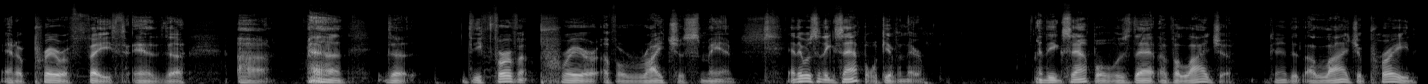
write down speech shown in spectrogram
and a prayer of faith and uh, uh, the the fervent prayer of a righteous man. And there was an example given there. And the example was that of Elijah. Okay, that Elijah prayed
